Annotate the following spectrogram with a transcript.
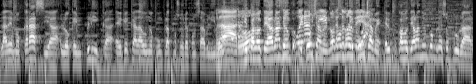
la democracia lo que implica es que cada uno cumpla con su responsabilidad. Claro. Y cuando te hablan de un... Escúchame, no, no, no, escúchame. cuando te hablan de un congreso plural,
